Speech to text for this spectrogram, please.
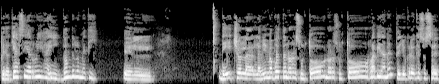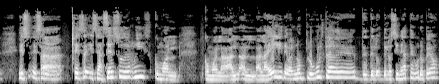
pero ¿qué hacía Ruiz ahí? ¿Dónde lo metí? El, de hecho, la, la misma apuesta no resultó, no resultó rápidamente. Yo creo que eso se, es, esa- ese ascenso de Ruiz como al como a la, al- al- a la élite o al non plus ultra de, de- de los, de los cineastas europeos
